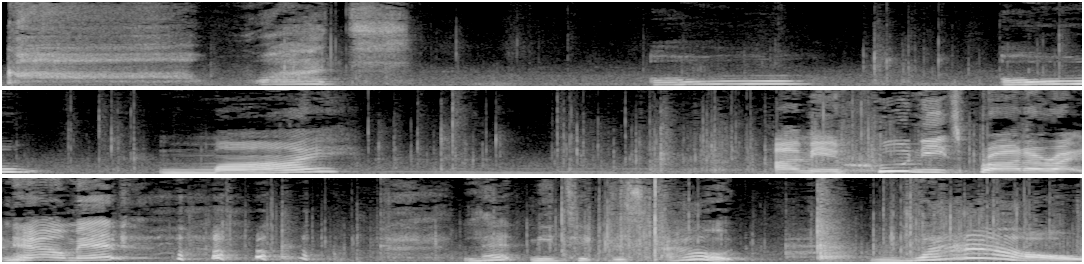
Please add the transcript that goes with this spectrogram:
God, what? Oh, oh my. I mean, who needs Prada right now, man? Let me take this out. Wow!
